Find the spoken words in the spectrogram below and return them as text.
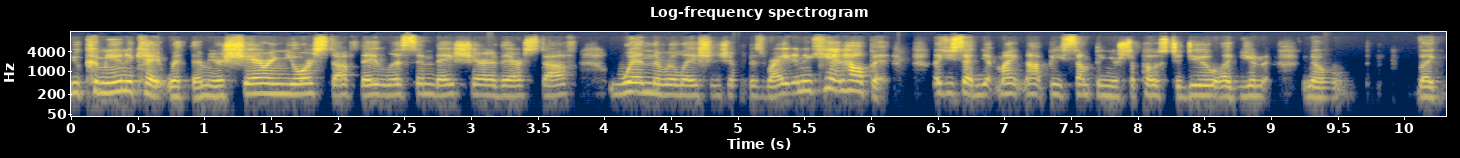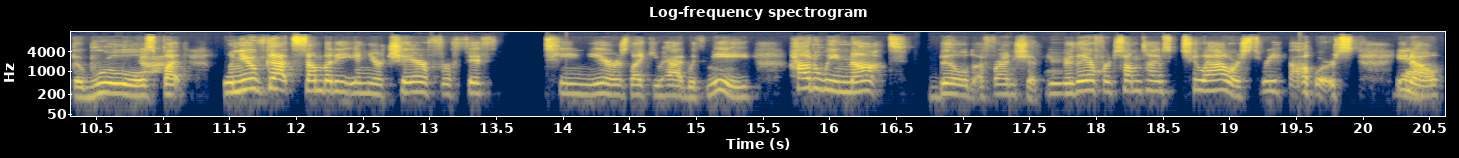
You communicate with them. You're sharing your stuff. They listen. They share their stuff when the relationship is right. And you can't help it. Like you said it might not be something you're supposed to do. Like you you know like the rules but when you've got somebody in your chair for 15 years like you had with me how do we not build a friendship you're there for sometimes two hours three hours you yeah. know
